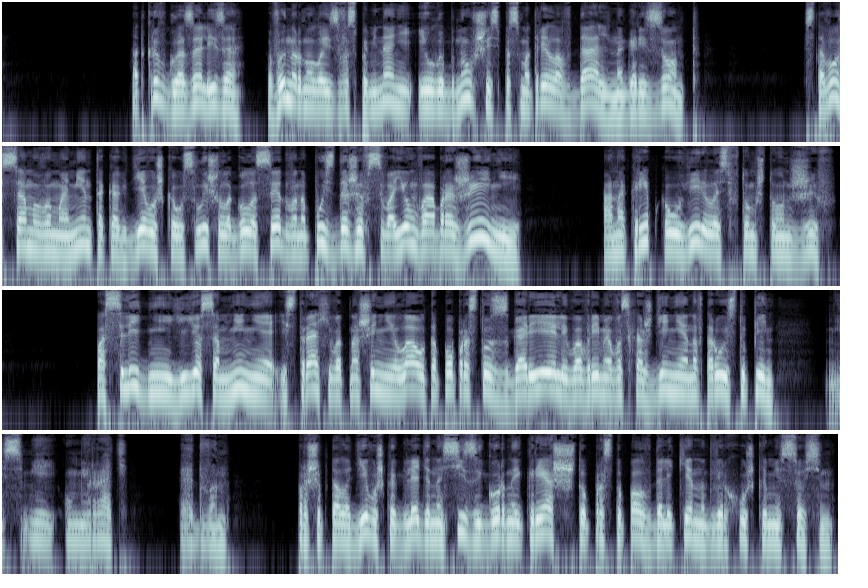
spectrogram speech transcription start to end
Открыв глаза, Лиза вынырнула из воспоминаний и, улыбнувшись, посмотрела вдаль, на горизонт. С того самого момента, как девушка услышала голос Эдвана, пусть даже в своем воображении, она крепко уверилась в том, что он жив. Последние ее сомнения и страхи в отношении Лаута попросту сгорели во время восхождения на вторую ступень. «Не смей умирать, Эдван», — прошептала девушка, глядя на сизый горный кряж, что проступал вдалеке над верхушками сосен.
